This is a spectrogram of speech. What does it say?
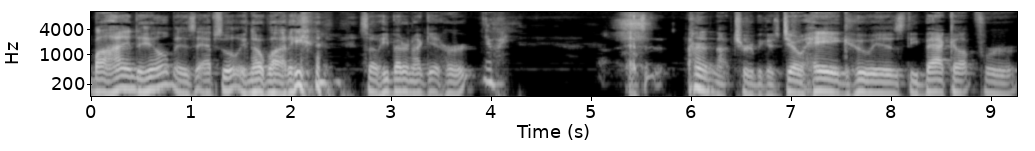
Behind him is absolutely nobody. so he better not get hurt. That's not true because Joe Haeg, who is the backup for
